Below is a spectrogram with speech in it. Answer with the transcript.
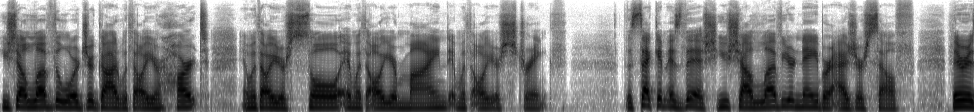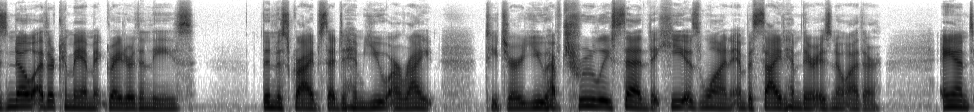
You shall love the Lord your God with all your heart and with all your soul and with all your mind and with all your strength. The second is this you shall love your neighbor as yourself. There is no other commandment greater than these. Then the scribe said to him, You are right, teacher. You have truly said that he is one, and beside him there is no other. And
